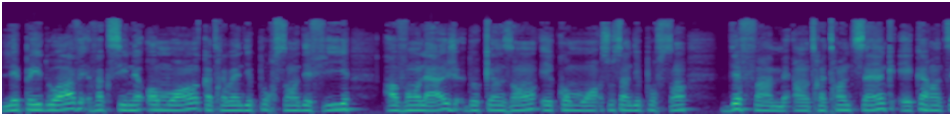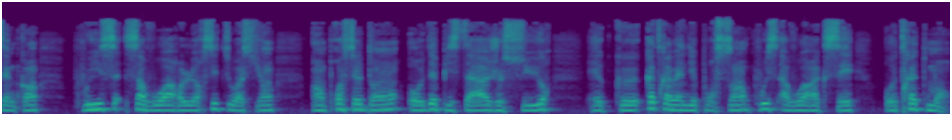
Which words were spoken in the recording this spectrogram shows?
les pays doivent vacciner au moins 90% des filles avant l'âge de 15 ans et qu'au moins 70% des femmes entre 35 et 45 ans puissent savoir leur situation en procédant au dépistage sûr et que 90% puissent avoir accès au traitement.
